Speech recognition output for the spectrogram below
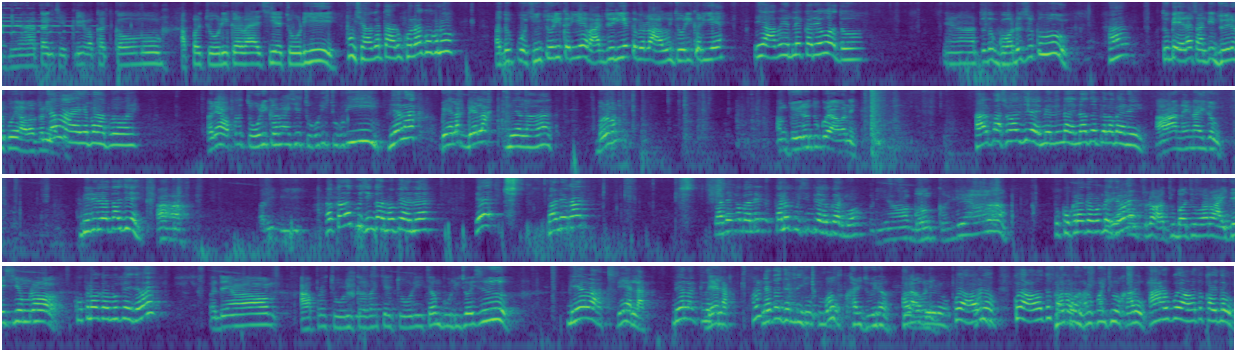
તને જેટલી વખત કહું આપણે ચોરી કરવા છીએ ચોરી. પૂછ્યા આગળ તારું ખોલા કોકનું હા તું પોછીને ચોરી કરીએ વાર જોઈએ કે પેલો આવું ચોરી કરીએ? એ આવે એટલે કર્યો હતો. હતું તું તો ગોડું શું કહું હા? તું બેરા શાંતિ જોઈ રહ્યો કોઈ આવા કરી એ પણ આપણો હોય? અરે આપણે ચોરી કરવા છે ચોરી ચોરી. બે લાખ? બે લાખ બે લાખ. બે લાખ. બરોબર? આમ જોઈ રહ્યો તું કોઈ આવે નહીં. હાલ પાછો આવજે. મેલી ના જાય પેલા ભાઈ નહીં હા નહીં નાઈ જાઉં. બીડી લેતા જે હા હા. અરે બીડી. હા કને પૂછીને ઘરમાં પહેર લે. એ બાને કર. બાને કર બાને કર. કને પૂછીને પહેર ઘરમાં. અડિયા બંધ કર્યા તું કુકરા ઘરમાં પહેર જવાય પેલો આજુબાજુ વાળો આવી જાય છે હમણાં. કુકરા ઘરમાં પહેર જવાય આમ આપણે ચોરી કરવા છે ચોરી ચમ ભૂલી જોઈશું? બે લાખ. બે લાખ. બે લાખ. બે લાખ. લેતા જલ્દી બહુ ખાલી જોઈ રહ્યો કોઈ આવે નહીં. તો કોઈ આવે તો કહી દઉં. કારો પાડી ગયો કારો હારું કોઈ આવે તો કહી દઉં.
